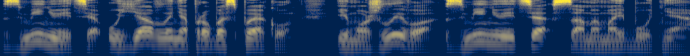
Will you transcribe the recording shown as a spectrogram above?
змінюється уявлення про безпеку. І, можливо, змінюється саме майбутнє.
